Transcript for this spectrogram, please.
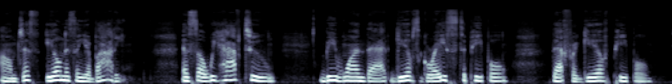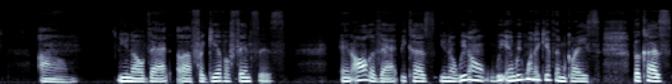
um, just illness in your body. And so we have to be one that gives grace to people, that forgive people, um, you know, that uh, forgive offenses and all of that because, you know, we don't, we, and we want to give them grace because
